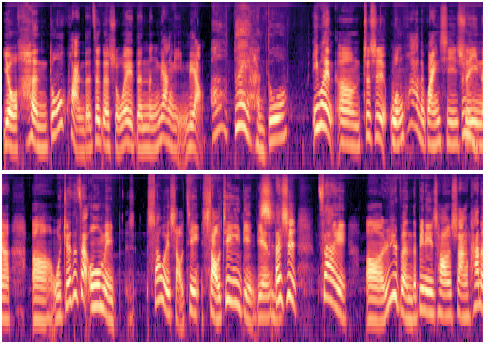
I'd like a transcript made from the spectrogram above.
有很多款的这个所谓的能量饮料。哦，对，很多，因为嗯、就是文化的关系，所以呢，呃，我觉得在欧美稍微少见少见一点点是，但是在呃日本的便利超商，它的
